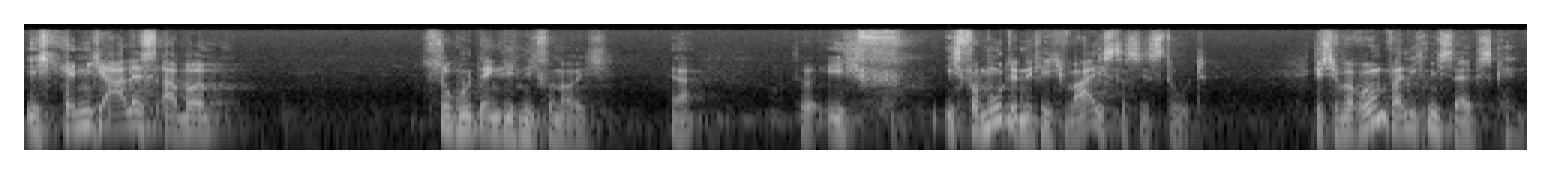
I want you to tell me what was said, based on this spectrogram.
Ich kenne nicht alles, aber so gut denke ich nicht von euch. Ja? So, ich, ich vermute nicht, ich weiß, dass ihr es tut. Wisst ihr warum? Weil ich mich selbst kenne.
